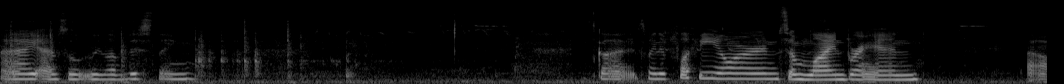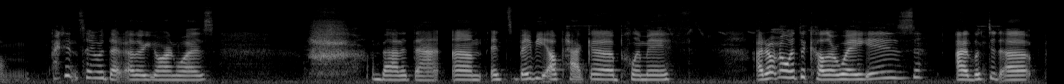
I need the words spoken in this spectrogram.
I absolutely love this thing. Got made of fluffy yarn, some Lion Brand. Um, I didn't say what that other yarn was. I'm bad at that. Um, it's baby alpaca Plymouth. I don't know what the colorway is. I looked it up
